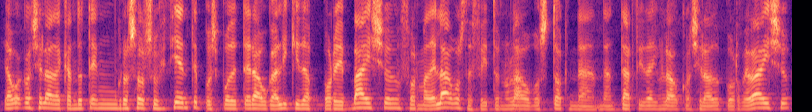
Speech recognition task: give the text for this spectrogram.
e a auga conxelada cando ten un grosor suficiente, pois pode ter auga líquida por debaixo en forma de lagos, de feito no lago Vostok na, na Antártida hai un lago conxelado por debaixo,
